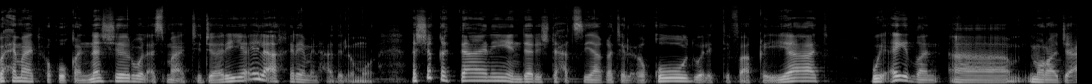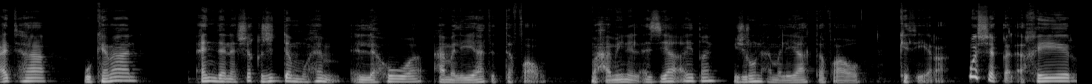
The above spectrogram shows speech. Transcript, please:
وحماية حقوق النشر والأسماء التجارية إلى آخره من هذه الأمور. الشق الثاني يندرج تحت صياغة العقود والاتفاقيات وأيضا آه، مراجعتها وكمان عندنا شق جدا مهم اللي هو عمليات التفاوض. محامين الأزياء أيضا يجرون عمليات تفاوض كثيرة. والشق الأخير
